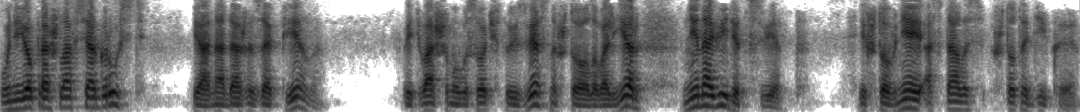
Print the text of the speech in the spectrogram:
У нее прошла вся грусть, и она даже запела. Ведь вашему высочеству известно, что лавальер ненавидит свет, и что в ней осталось что-то дикое.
